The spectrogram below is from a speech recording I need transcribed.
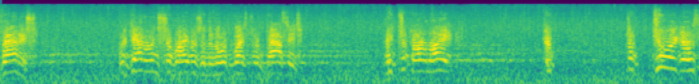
vanished. We're gathering survivors in the Northwestern Passage. They took our light. They're, killing us.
